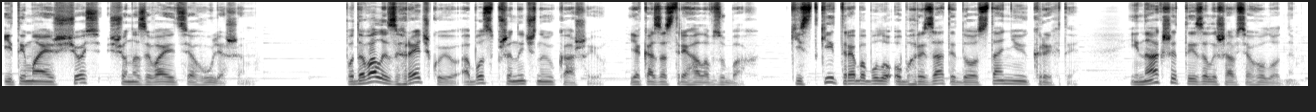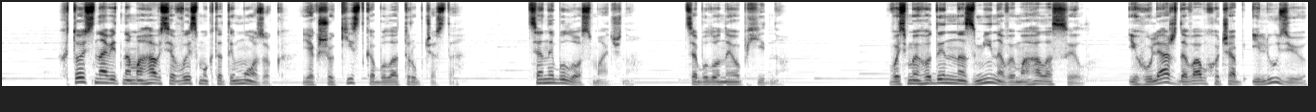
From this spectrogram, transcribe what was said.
і ти маєш щось, що називається гуляшем. Подавали з гречкою або з пшеничною кашею, яка застрягала в зубах. Кістки треба було обгризати до останньої крихти, інакше ти залишався голодним. Хтось навіть намагався висмоктати мозок, якщо кістка була трубчаста. Це не було смачно, це було необхідно. Восьмигодинна зміна вимагала сил, і гуляш давав хоча б ілюзію,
